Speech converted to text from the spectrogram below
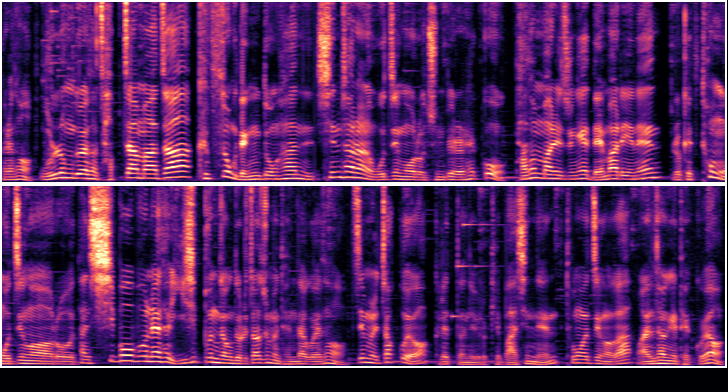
그래서 울릉도에서 잡자마자 급속 냉동한 신선한 오징어로 준비를 했고 다섯 마리 중에 네 마리는 이렇게 통오징어로 한 15분에서 20분 정도를 쪄주면 된다고 해서 찜을 쪘고요. 그랬더니 이렇게 맛있는 통오징어가 완성이 됐고요.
